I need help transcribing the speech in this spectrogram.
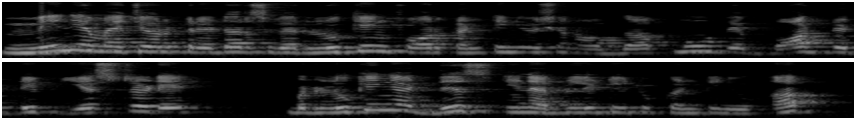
Many amateur traders were looking for continuation of the up move. They bought the dip yesterday, but looking at this inability to continue up,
